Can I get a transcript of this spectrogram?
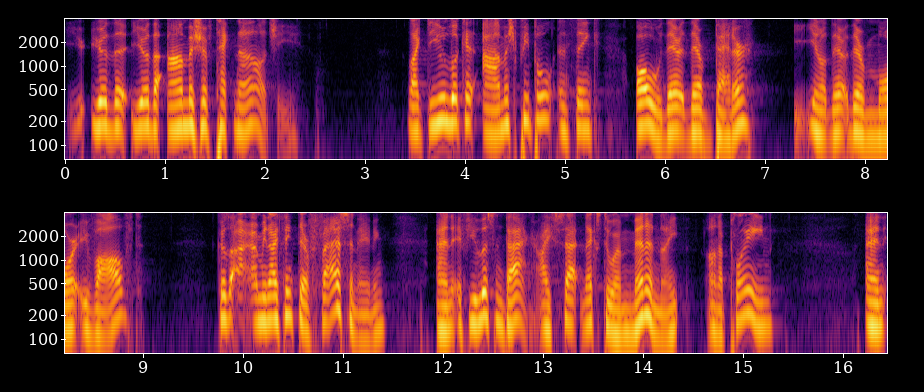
you're you're the you're the Amish of technology. Like, do you look at Amish people and think, oh, they're they're better? You know, they're they're more evolved? Because I, I mean, I think they're fascinating. And if you listen back, I sat next to a Mennonite on a plane, and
